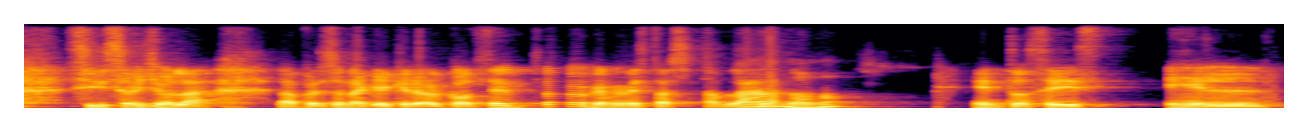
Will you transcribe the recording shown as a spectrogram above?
si soy yo la, persona que creó el concepto, que me estás hablando, ¿no? Entonces, el,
